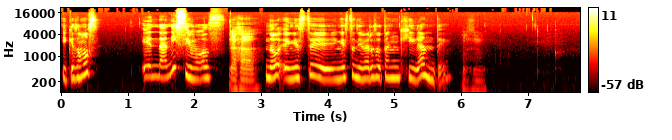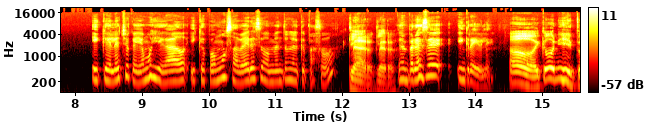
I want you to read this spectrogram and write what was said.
y que somos enanísimos, Ajá. ¿no? En este, en este universo tan gigante. Ujú. Y que el hecho que hayamos llegado y que podamos saber ese momento en el que pasó, Claro, claro. me parece increíble. Ay, qué bonito.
